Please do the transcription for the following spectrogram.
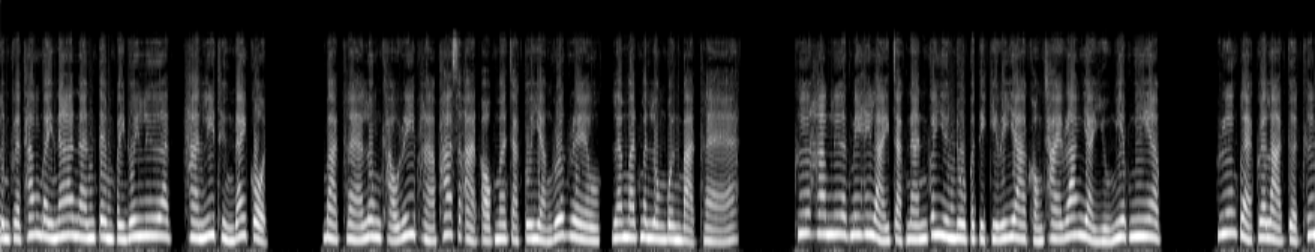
จนกระทั่งใบหน้านั้นเต็มไปด้วยเลือด ฮานลี่ถึงได้กด บาดแผลลงเขารีบหาผ้าสะอาดออกมาจากตัวอย่างรวดเร็ว และมัดมันลงบนบาดแผล เพื่อห้ามเลือดไม่ให้ไหลจากนั้นก็ยืนดูปฏิกิริยาของชายร่างใหญ่อยู่เงียบๆเรื่องแปลกประหลาดเกิดขึ้น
